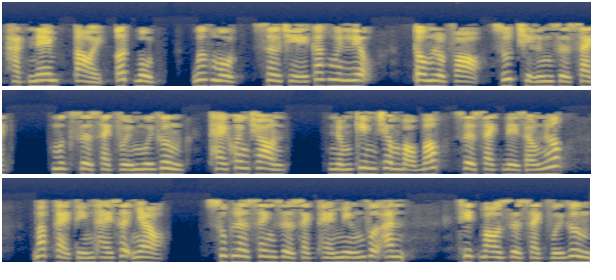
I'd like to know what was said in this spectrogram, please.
hạt nêm, tỏi, ớt bột. Bước 1, sơ chế các nguyên liệu. Tôm lột vỏ, rút chỉ lưng rửa sạch. Mực rửa sạch với muối gừng, thái khoanh tròn. Nấm kim châm bỏ bóc, rửa sạch để ráo nước. Bắp cải tím thái sợi nhỏ. Súp lơ xanh rửa sạch thái miếng vừa ăn. Thịt bò rửa sạch với gừng,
